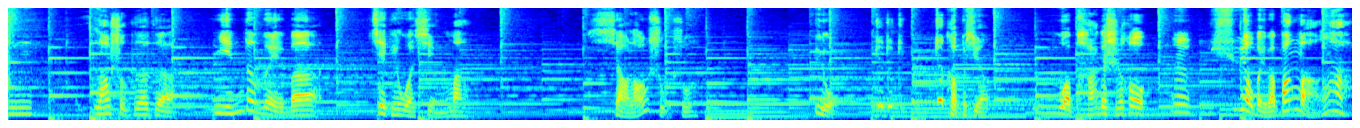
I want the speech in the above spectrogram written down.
嗯，老鼠哥哥，您的尾巴借给我行吗？”小老鼠说：“哎呦，这这这这可不行！我爬的时候，嗯，需要尾巴帮忙啊。”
